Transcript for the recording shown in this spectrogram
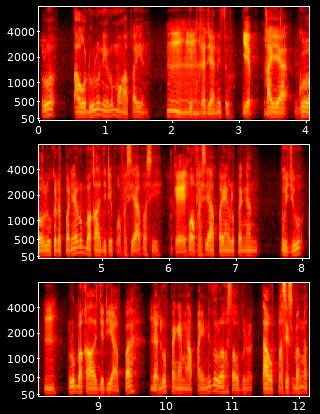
lu tahu dulu nih lu mau ngapain Mhm. di pekerjaan itu. Yep. Kayak gue lu ke depannya lu bakal jadi profesi apa sih? Oke. Profesi apa yang lu pengen tuju? Hmm. Lu bakal jadi apa? Dan lu pengen ngapain itu lu harus tahu bener, tahu persis banget.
